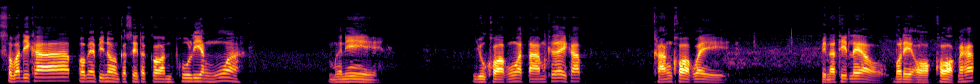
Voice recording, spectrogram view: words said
สวัสดีครับพ่อแม่พี่น้องเกษตรกรผู้เลี้ยงงัวเมื่อนี้อยู่คอกงัวตามเคยครับขังคอกไว้ เป็นอาทิตย์แล้วบ่ได้ออกคอกนะครับ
